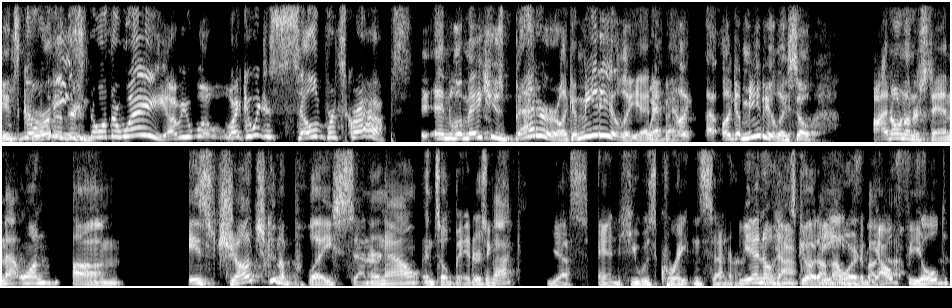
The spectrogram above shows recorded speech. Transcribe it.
it's no crazy. there's no other way. I mean, wh- why can't we just sell him for scraps? and LeMahieu's better, like immediately, and Way better. like uh, like immediately. So I don't understand that one. Um, is Judge gonna play center now until Bader's so. back? Yes, and he was great in center. Yeah, no, he's good. I'm not worried about the that. outfield.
